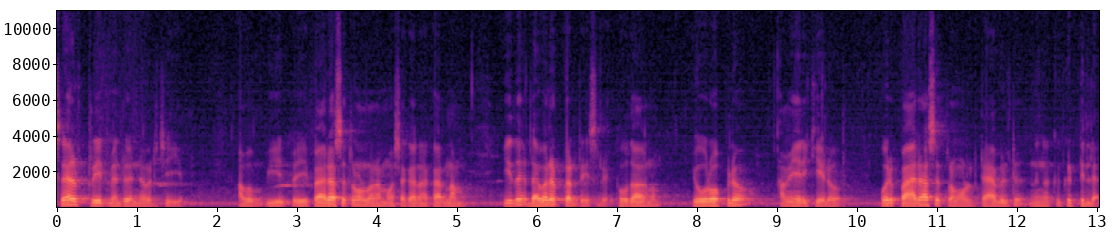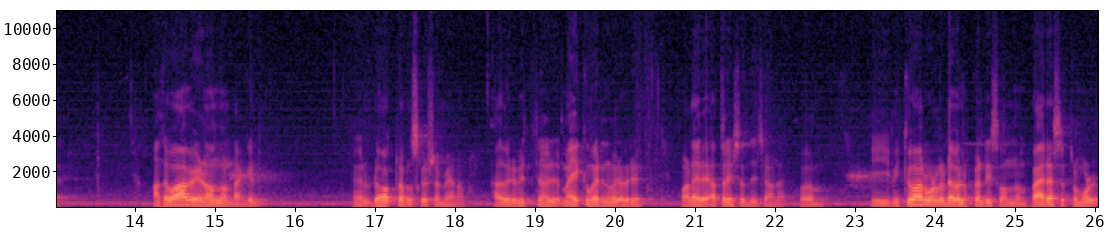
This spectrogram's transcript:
സെൽഫ് ട്രീറ്റ്മെന്റ് തന്നെ അവർ ചെയ്യും. അപ്പം ഈ പാരാസെറ്റമോൾ എന്ന് പറഞ്ഞാൽ മോശക്കാരനാണ്. കാരണം ഇത് ഡെവലപ്പ് കൺട്രീസിൽ ഇപ്പോൾ ഉദാഹരണം യൂറോപ്പിലോ അമേരിക്കയിലോ ഒരു പാരാസെറ്റമോൾ ടാബ്ലറ്റ് നിങ്ങൾക്ക് കിട്ടില്ല. അഥവാ വേണമെന്നുണ്ടെങ്കിൽ ഡോക്ടറെ പ്രിസ്ക്രിപ്ഷൻ വേണം. അതൊരു ഒരു മയക്കുമരുന്ന് പോലെ അവർ വളരെ അത്രയും ശ്രദ്ധിച്ചാണ്. ഇപ്പം ഈ മിക്കവാറുമുള്ള ഡെവലപ്പ് കൺട്രീസ് ഒന്നും പാരാസിറ്റമോൾ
